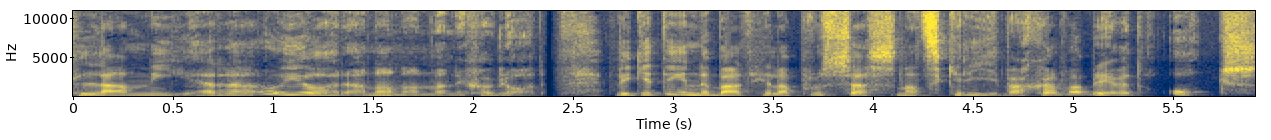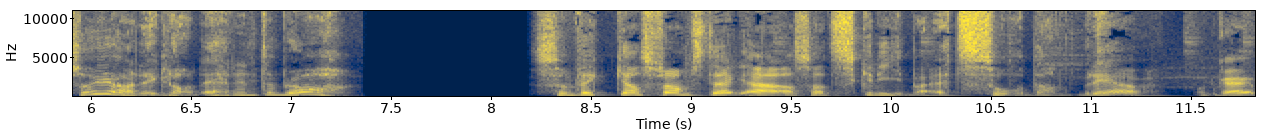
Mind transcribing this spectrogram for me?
planerar att göra en annan människa glad. Vilket innebär att hela processen att skriva själva brevet också gör dig glad. Är det inte bra? Så veckans framsteg är alltså att skriva ett sådant brev. Okej? Okay?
